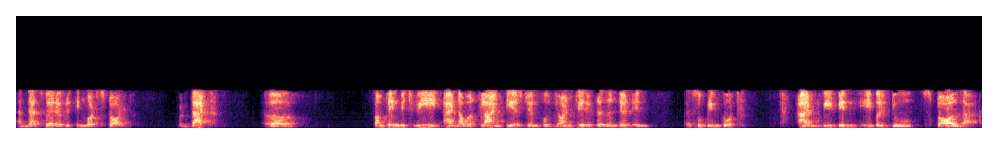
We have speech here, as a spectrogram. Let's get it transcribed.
and that's where everything got stalled. But that, uh, something which we and our client TS Genco jointly represented in uh, Supreme Court, and we've been able to stall that.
